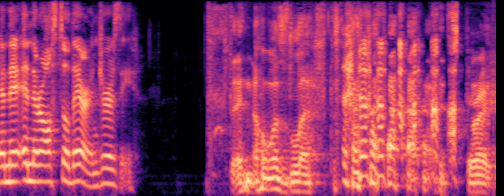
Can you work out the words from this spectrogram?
And they and they're all still there in Jersey. And no one's left. it's great.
